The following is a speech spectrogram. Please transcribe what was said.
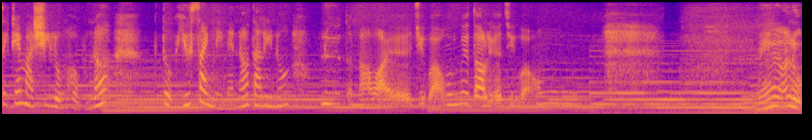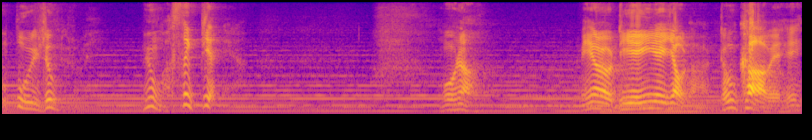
စိတ်ထဲမှာရှိလို့မဟုတ်ဘူးနော်သူ့ view site နေနဲ့နော်သားလေးနော်လူရတနာပါရဲ့ကြည့်ပါဦးမမေသားလေးကကြည့်ပါဦးမင်းအဲ့လိုအပူတွေလုပ်နေလို့လေမင်းကငါစိတ်ပြက်နေတာမိုးနာမင်းကတော့ဒီအိမ်ကြီးရဲ့ရောက်လာတာဒုက္ခပဲဟဲ့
